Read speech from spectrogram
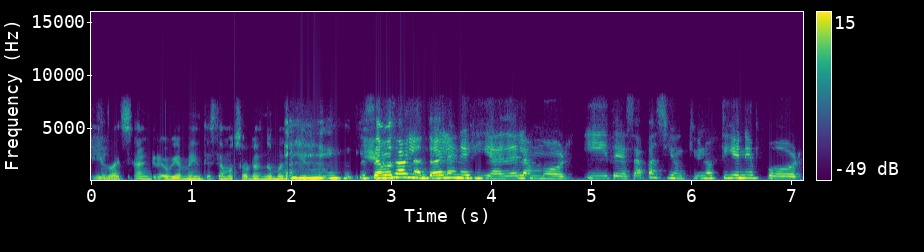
Y no es sangre, obviamente, estamos hablando más bien. estamos hablando de la energía, del amor y de esa pasión que uno tiene por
